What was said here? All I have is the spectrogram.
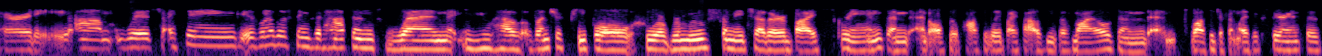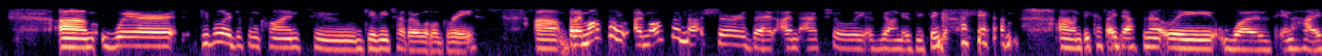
charity, um, which I think is one of those things that happens when you have a bunch of people who are removed from each other by screens and, and also possibly by thousands of miles and, and lots of different life experiences, um, where people are disinclined to give each other a little grace. Um, but I'm also I'm also not sure that I'm actually as young as you think I am, um, because I definitely was in high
